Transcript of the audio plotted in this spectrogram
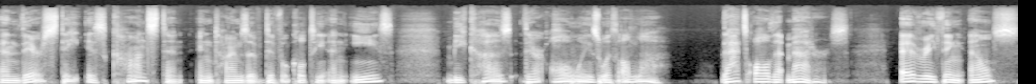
And their state is constant in times of difficulty and ease because they're always with Allah. That's all that matters. Everything else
